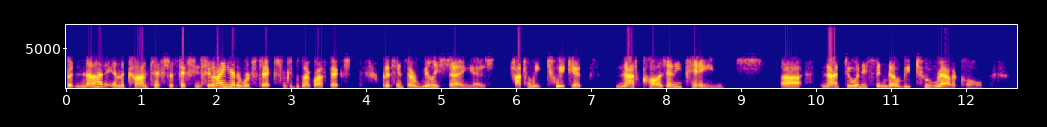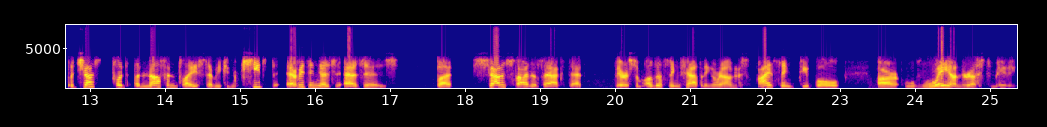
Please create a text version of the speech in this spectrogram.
But not in the context of fixing. See, when I hear the word fix, when people talk about fix, what I think they're really saying is how can we tweak it, not cause any pain, uh, not do anything that would be too radical, but just put enough in place that we can keep everything as as is, but satisfy the fact that there are some other things happening around us. I think people are way underestimating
